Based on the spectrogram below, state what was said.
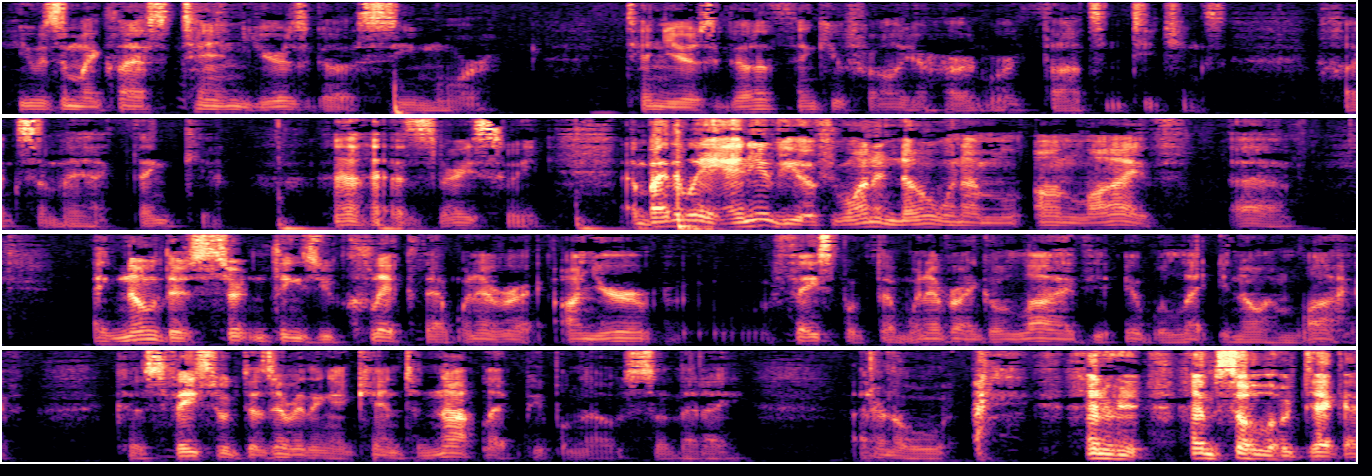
he was in my class ten years ago. Seymour, ten years ago. Thank you for all your hard work, thoughts, and teachings. Chag Sameach. Thank you. That's very sweet. And by the way, any of you, if you want to know when I'm on live, uh, I know there's certain things you click that whenever on your Facebook that whenever I go live, it will let you know I'm live. Because Facebook does everything it can to not let people know, so that I, I don't know, I don't, I'm so low tech. I,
